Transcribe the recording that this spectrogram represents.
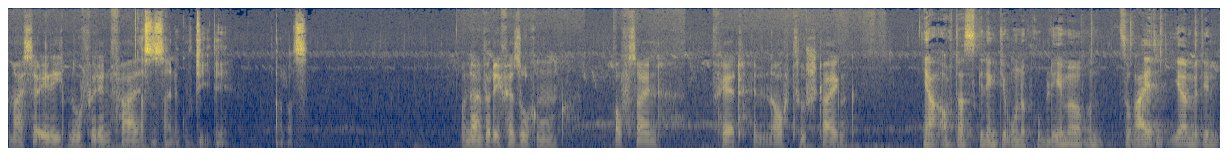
Meister Eli, nur für den Fall. Das ist eine gute Idee, Carlos. Und dann würde ich versuchen, auf sein Pferd hinten aufzusteigen. Ja, auch das gelingt ihr ohne Probleme und so reitet ihr mit den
